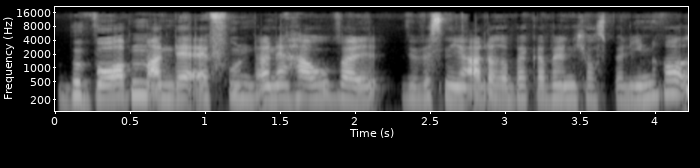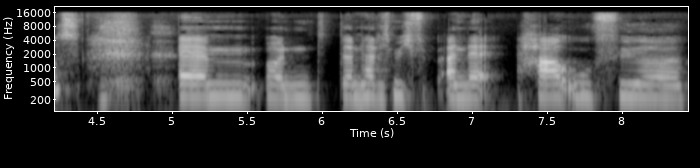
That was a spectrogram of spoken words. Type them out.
beworben an der FU und an der HU, weil wir wissen ja alle, Rebecca will nicht aus Berlin raus. ähm, und dann hatte ich mich an der HU für,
